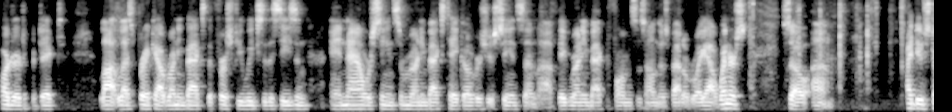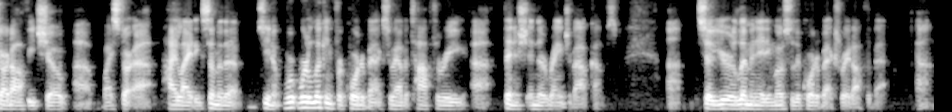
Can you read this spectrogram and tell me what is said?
harder to predict. A lot less breakout running backs the first few weeks of the season, and now we're seeing some running backs takeovers. You're seeing some uh, big running back performances on those battle royale winners. So um, I do start off each show uh, by start uh, highlighting some of the, so, you know, we're, we're, looking for quarterbacks who have a top three uh, finish in their range of outcomes. Uh, so you're eliminating most of the quarterbacks right off the bat. Um,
